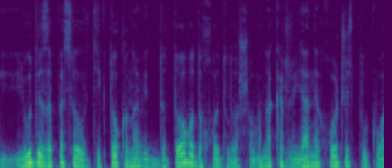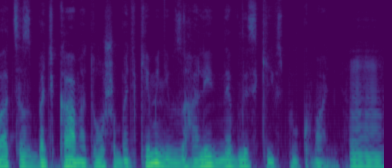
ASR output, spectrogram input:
люди записували в Тіктоку навіть до того доходило, що вона каже: Я не хочу спілкуватися з батьками, тому що батьки мені взагалі не близькі в спілкуванні. Mm-hmm.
